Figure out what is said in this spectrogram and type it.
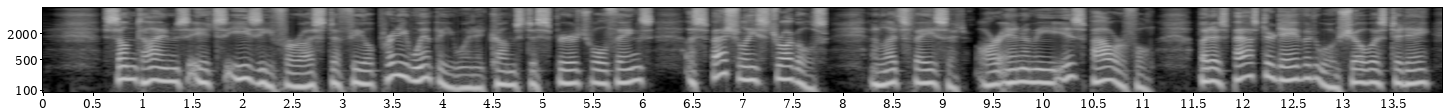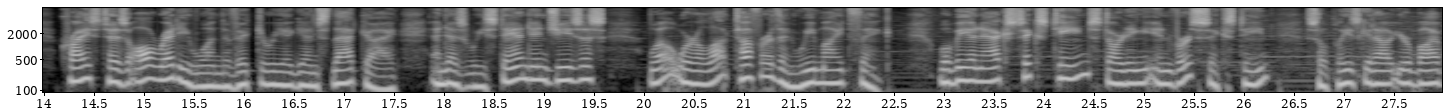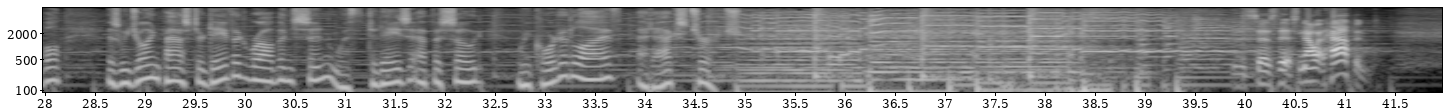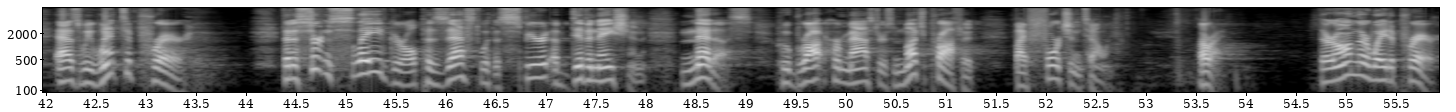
Sometimes it's easy for us to feel pretty wimpy when it comes to spiritual things, especially struggles. And let's face it, our enemy is powerful. But as Pastor David will show us today, Christ has already won the victory against that guy. And as we stand in Jesus, well, we're a lot tougher than we might think. We'll be in Acts 16, starting in verse 16. So please get out your Bible as we join Pastor David Robinson with today's episode recorded live at Acts Church. it says this Now it happened as we went to prayer that a certain slave girl possessed with a spirit of divination met us, who brought her masters much profit by fortune telling. All right. They're on their way to prayer.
